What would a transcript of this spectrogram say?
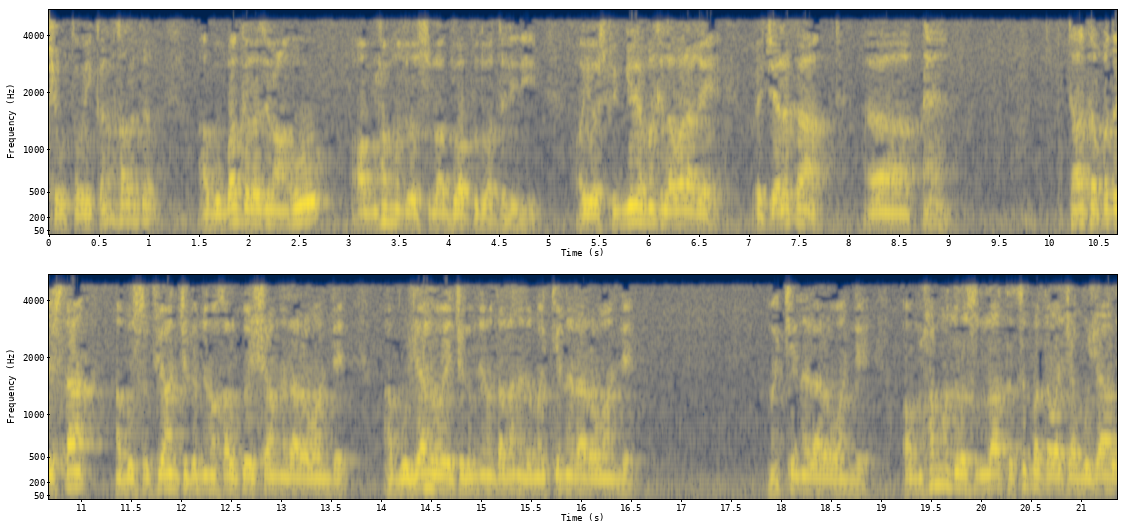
شو توي کنه خلک ابوبکر رضی الله عنه او محمد رسول الله دوه په دوه تللی دي او یو سپینګره مخ لورغه وچلکا تا ته پته شته ابو سفیان چې کومو خلکو شام نه روان دي ابو جهل وی چې کومو دغه نه د مکه نه روان دي مکه نه روان دي او محمد رسول الله ته څه پته و چې ابو جهل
